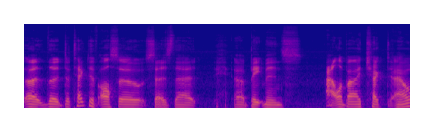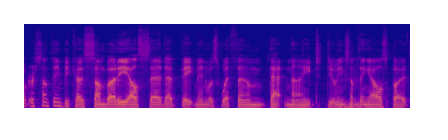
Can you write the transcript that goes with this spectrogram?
uh, the detective also says that uh, Bateman's alibi checked out or something because somebody else said that Bateman was with them that night doing Mhm. something else, but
